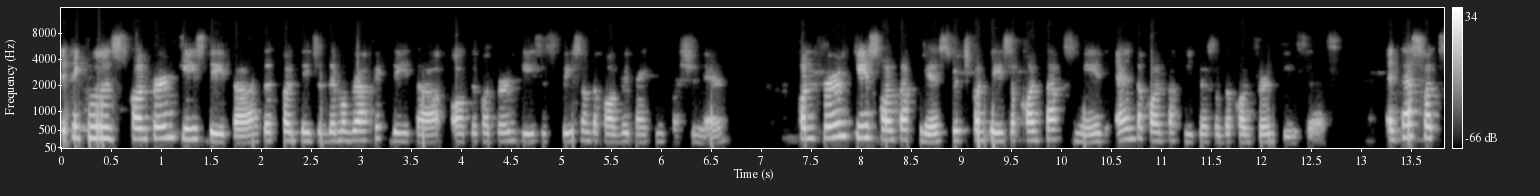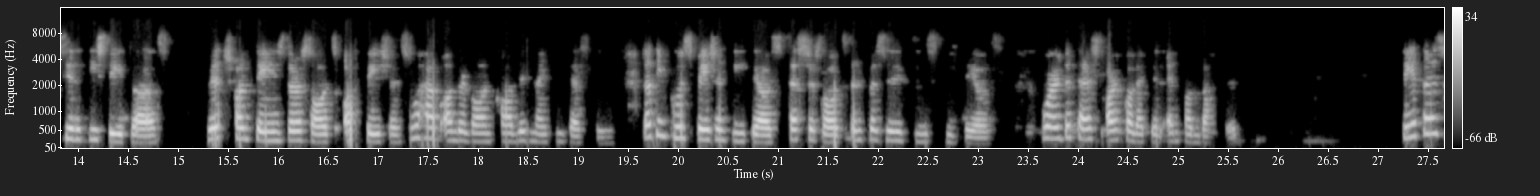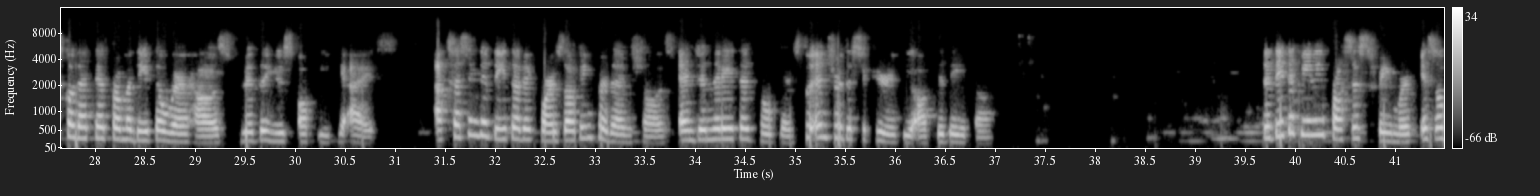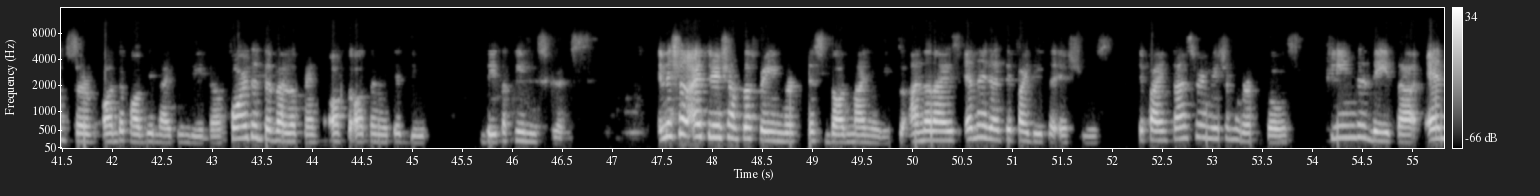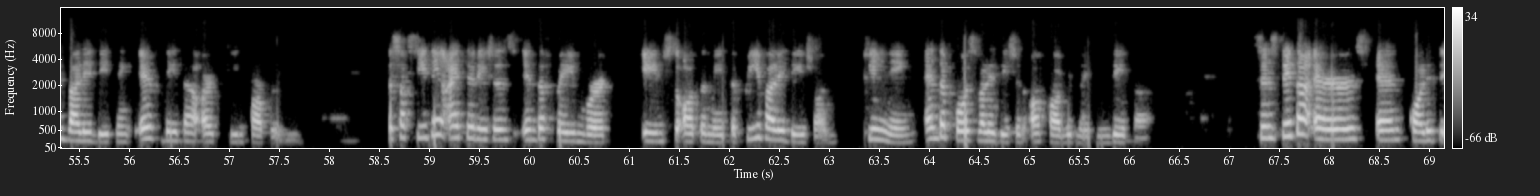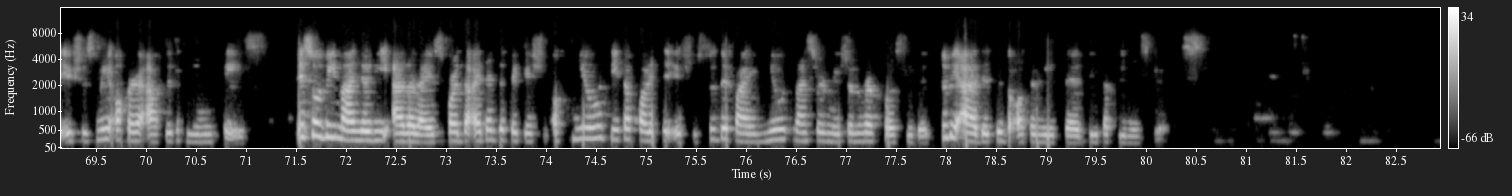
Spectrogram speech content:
It includes confirmed case data that contains the demographic data of the confirmed cases based on the COVID-19 questionnaire, confirmed case contact list, which contains the contacts made and the contact details of the confirmed cases, and test facilities data which contains the results of patients who have undergone COVID-19 testing. That includes patient details, test results, and facilities details, where the tests are collected and conducted. Data is collected from a data warehouse with the use of APIs. Accessing the data requires login credentials and generated tokens to ensure the security of the data. The data cleaning process framework is observed on the COVID-19 data for the development of the automated data cleaning scripts. Initial iteration of the framework is done manually to analyze and identify data issues, define transformation workflows, clean the data, and validating if data are cleaned properly. The succeeding iterations in the framework aims to automate the pre-validation, cleaning, and the post-validation of COVID-19 data. Since data errors and quality issues may occur after the cleaning phase, this will be manually analyzed for the identification of new data quality issues to define new transformation workflows needed to be added to the automated data cleaning scripts.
